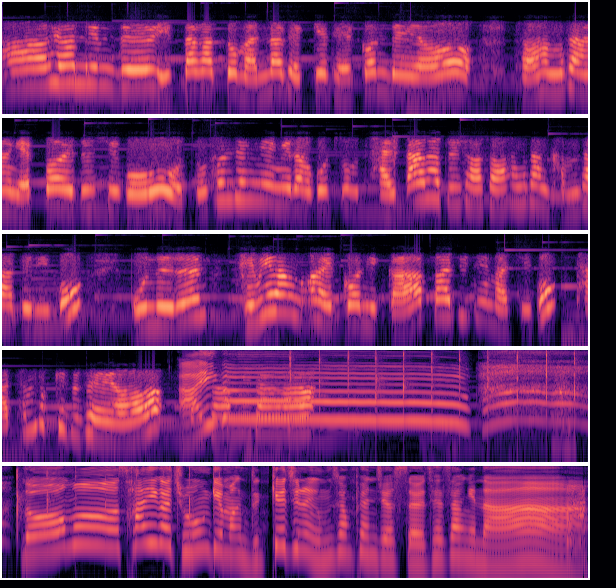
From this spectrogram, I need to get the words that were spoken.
아, 회원님들 이따가 또 만나 뵙게 될 건데요. 저 항상 예뻐해 주시고 또 선생님이라고 또잘 따라 주셔서 항상 감사드리고 오늘은 재미난 거 할 거니까 빠지지 마시고 다 참석해 주세요. 아이고. 감사합니다. 너무 사이가 좋은 게 막 느껴지는 음성 편지였어요. 세상에나.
